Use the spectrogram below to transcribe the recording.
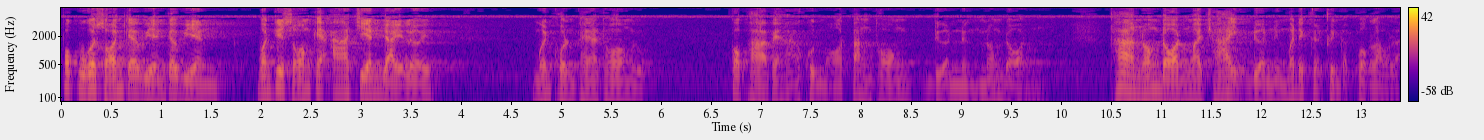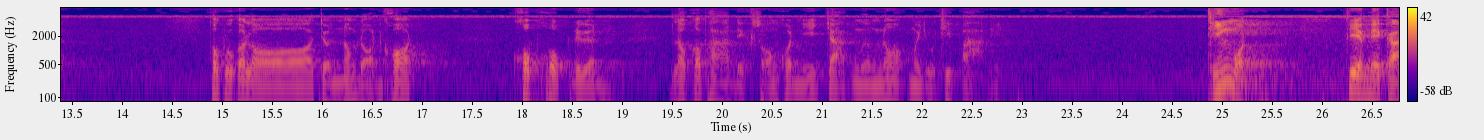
พ่อครูก็สอนแกเวียงแกเวียง วันที่สองแกอาเจียนใหญ่เลย เหมือนคนแพ้ท้องลูก ก็พาไปหาคุณหมอตั้งท้องเดือนหนึ่งน้องดอน ถ้าน้องดอนมาใช้เดือนหนึ่งไม่ได้เกิดขึ้นกับพวกเราละ พ่อครูก็รอจนน้องดอนคลอด ครบหกเดือน เราก็พาเด็กสองคนนี้จากเมืองนอกมาอยู่ที่ป่านี้ทิ้งหมดที่อเมริกา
